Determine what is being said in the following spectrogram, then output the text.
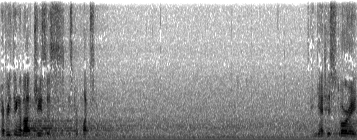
Everything about Jesus is perplexing. And yet his story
